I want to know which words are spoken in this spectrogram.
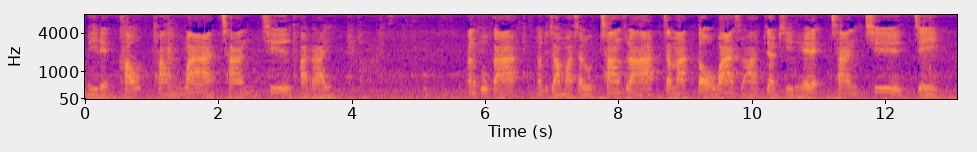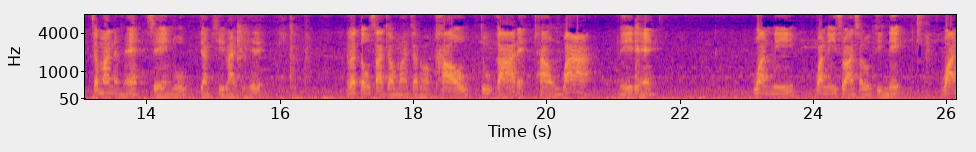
เมเดเขาทางว่าฉันชื่ออะไร နောက်တစ်ခုကနောက်တစ်ကြောင်မှာဆရာတို့ချမ်းဆိုတာကျမတော်ဝဆိုတာပြန်ဖြေတယ်တဲ့ချမ်းချီဂျေကျမနာမည်ဇိန်လို့ပြန်ဖြေလိုက်တယ်တဲ့နံပါတ်3စာကြောင်မှာကျတော့เขาသူကတဲ့ထောင်ဝနေတယ်วันนี้วันนี้ဆိုတာဆရာတို့ဒီနေ့วัน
